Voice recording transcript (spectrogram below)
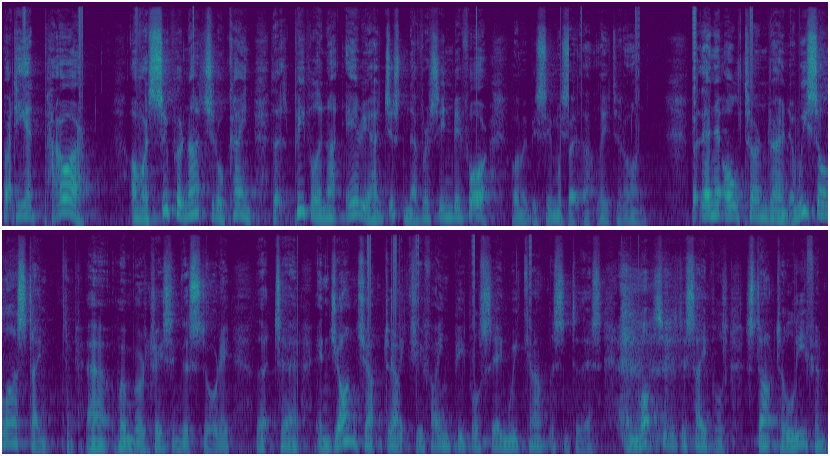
but he had power of a supernatural kind that people in that area had just never seen before. We'll maybe say more about that later on. But then it all turned around. And we saw last time, uh, when we were tracing this story, that uh, in John chapter 6, you find people saying, We can't listen to this. And lots of the disciples start to leave him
